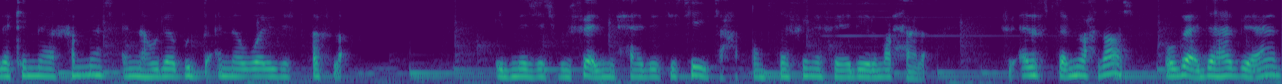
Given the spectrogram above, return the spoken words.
لكنها خمنت أنه لابد أنه والدة الطفلة. إذ نجت بالفعل من حادثتي تحطم سفينة في هذه المرحلة في 1911 وبعدها بعام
